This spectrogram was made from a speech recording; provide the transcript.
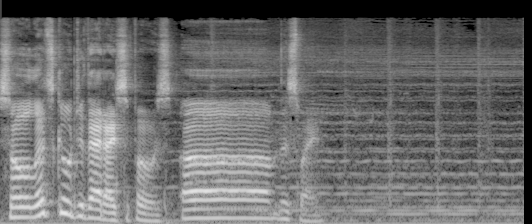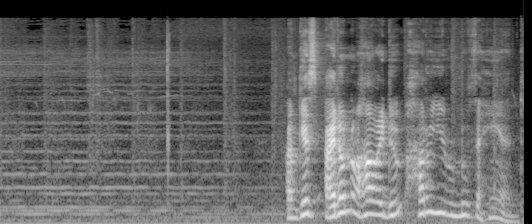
So let's go do that, I suppose. Um, this way. I'm guess I don't know how I do. How do you remove the hand?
